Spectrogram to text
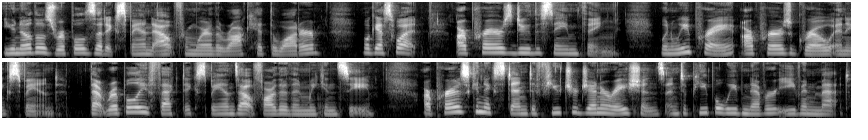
You know those ripples that expand out from where the rock hit the water? Well, guess what? Our prayers do the same thing. When we pray, our prayers grow and expand. That ripple effect expands out farther than we can see. Our prayers can extend to future generations and to people we've never even met.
